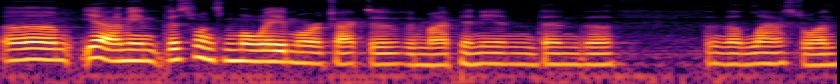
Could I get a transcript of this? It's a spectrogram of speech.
Um, yeah, I mean, this one's way more attractive in my opinion than the than the last one.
